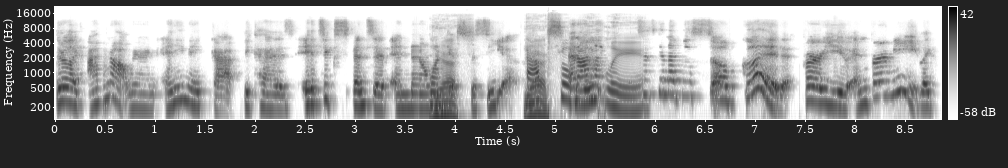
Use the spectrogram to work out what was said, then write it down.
they're like i'm not wearing any makeup because it's expensive and no one Yes. gets to see it yes, And I'm like, Absolutely. this is gonna be so good for you and for me like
